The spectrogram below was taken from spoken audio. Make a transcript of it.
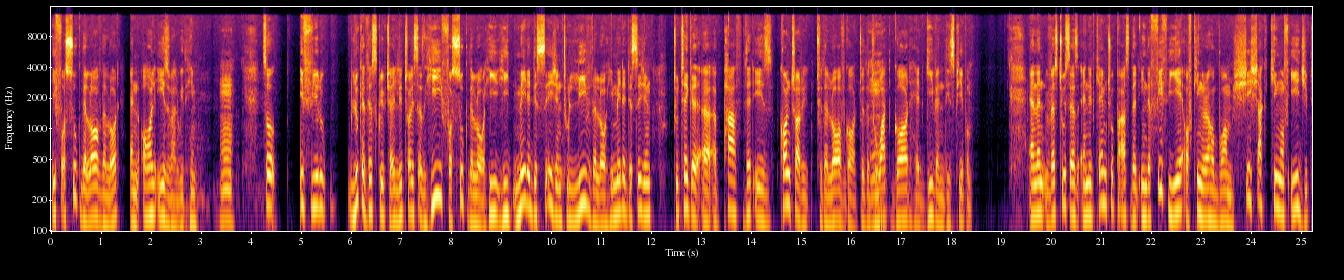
he forsook the law of the Lord and all Israel with him. Mm. So if you look at this scripture, it literally says he forsook the law. He he made a decision to leave the law. He made a decision to take a, a, path that is contrary to the law of God, to the to what God had given these people. And then verse 2 says, And it came to pass that in the fifth year of King Rehoboam, Shishak, king of Egypt,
